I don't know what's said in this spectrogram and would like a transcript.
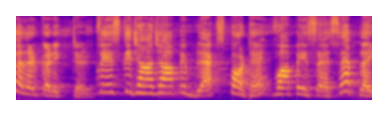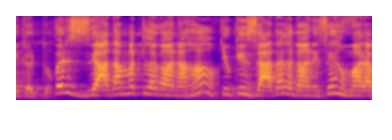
कलर करेक्टर फेस के जहाँ जहाँ पे ब्लैक स्पॉट है, वहाँ पे इसे ऐसे अप्लाई कर दो। पर ज़्यादा मत लगाना हाँ? क्योंकि ज़्यादा लगाने से हमारा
